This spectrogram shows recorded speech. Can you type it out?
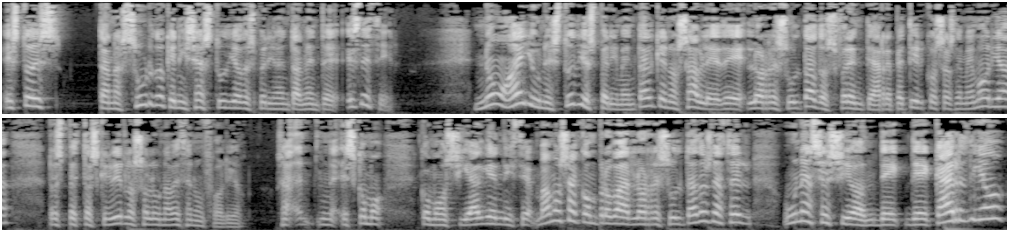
Esto es tan absurdo que ni se ha estudiado experimentalmente. Es decir, no hay un estudio experimental que nos hable de los resultados frente a repetir cosas de memoria respecto a escribirlo solo una vez en un folio. O sea, es como, como si alguien dice, vamos a comprobar los resultados de hacer una sesión de, de cardio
